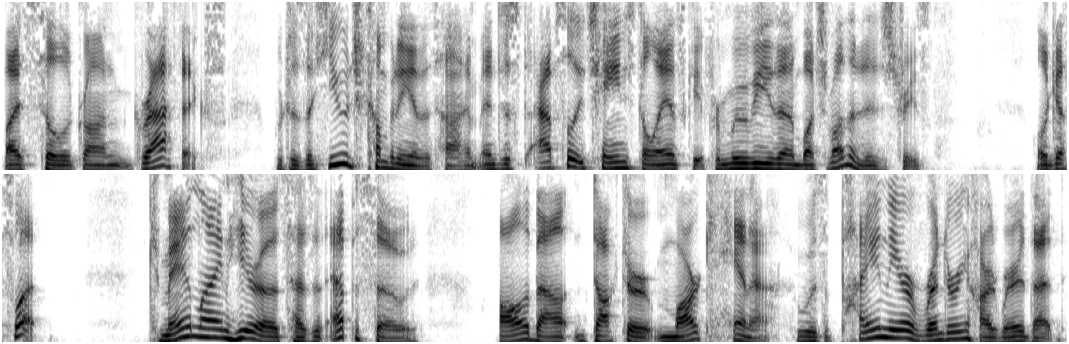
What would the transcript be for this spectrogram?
by Silicon Graphics which was a huge company at the time and just absolutely changed the landscape for movies and a bunch of other industries. Well, guess what? Command Line Heroes has an episode all about Dr. Marc Hannah, who was a pioneer of rendering hardware that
